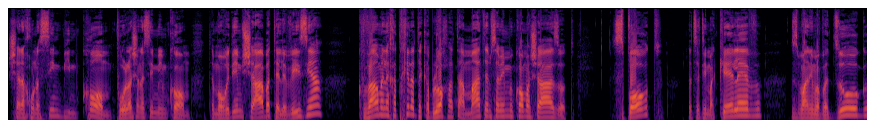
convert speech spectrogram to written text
שאנחנו נשים במקום, פעולה שנשים במקום. אתם מורידים שעה בטלוויזיה, כבר מלכתחילה תקבלו החלטה, מה אתם שמים במקום השעה הזאת? ספורט, לצאת עם הכלב, זמן עם הבת זוג,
